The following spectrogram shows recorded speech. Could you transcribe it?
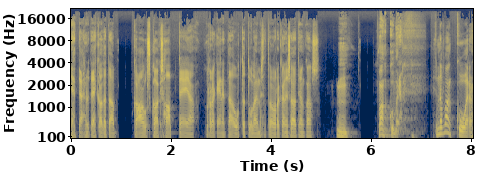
että nyt ehkä otetaan kaus kaksi happea ja rakennetaan uutta tulemista tuon organisaation kanssa. Mm. Vancouver. No Vancouver.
